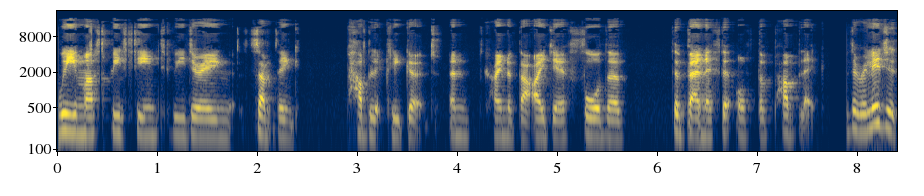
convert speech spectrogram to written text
We must be seen to be doing something publicly good and kind of that idea for the the benefit of the public the religious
